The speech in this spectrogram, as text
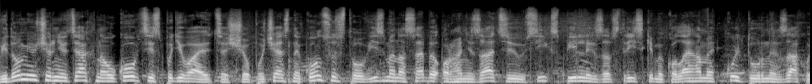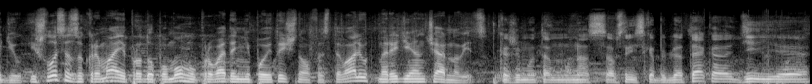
Відомі у Чернівцях науковці сподіваються, що почесне консульство візьме на себе організацію всіх спільних з австрійськими колегами культурних заходів. Ішлося зокрема і про допомогу у проведенні поетичного фестивалю Меридіан Черновіц. Скажімо, там у нас австрійська бібліотека діє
